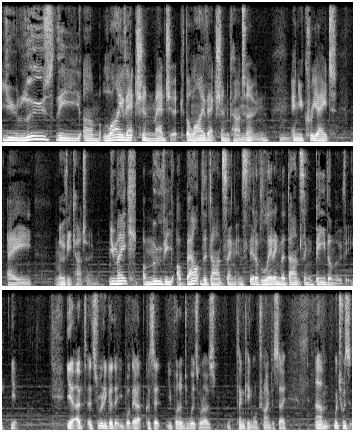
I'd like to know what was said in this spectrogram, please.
you lose the um, live action magic, the live action cartoon, and you create a movie cartoon. You make a movie about the dancing instead of letting the dancing be the movie. Yeah. Yeah, it's really good that you brought that up because it, you put into words what I was thinking or trying to say, um, which was,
